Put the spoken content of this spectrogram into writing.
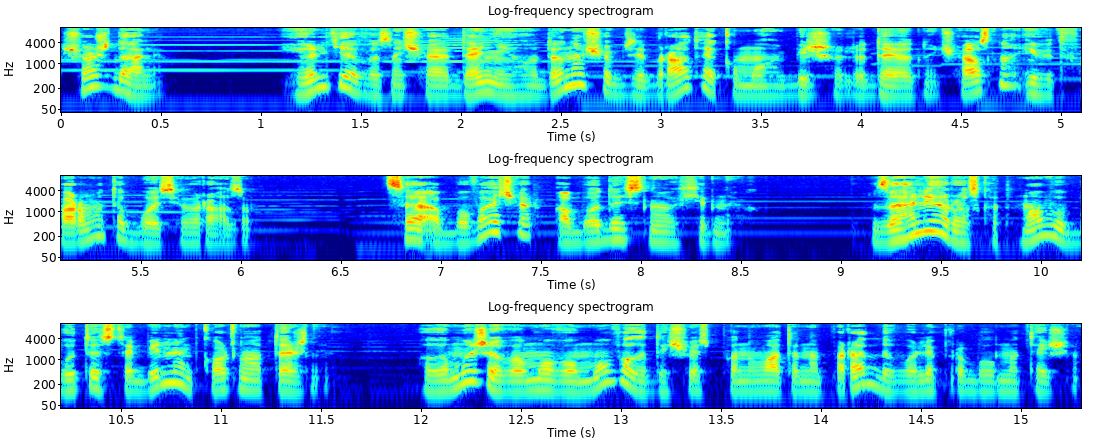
Що ж далі? Гільдія визначає день і годину, щоб зібрати якомога більше людей одночасно і відфармити босів разом. Це або вечір, або десь на вихідних. Взагалі розклад мав би бути стабільним кожного тижня, але ми живемо в умовах, де щось планувати наперед доволі проблематично.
